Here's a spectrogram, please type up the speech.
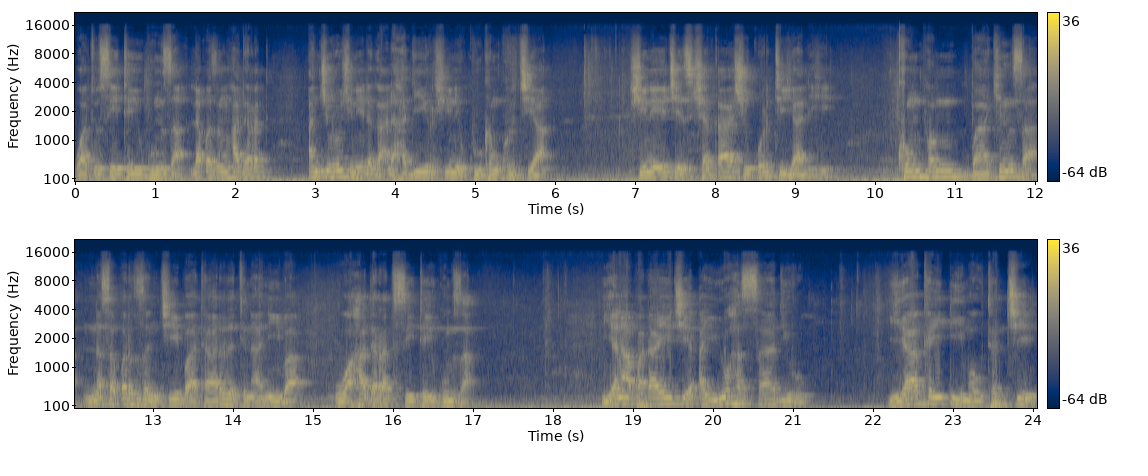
wato sai ta yi gumza. Lafazin hadarat an ciro shi ne daga alhadir shine kukan kurciya. Shine ya ce shaƙa shi kurtijalihi kumfan bakinsa na sabar zance ba tare da tunani ba. Wa hadarat sai ta yi gumza. Yana faɗa ya ce ayyuhas sadiru ya kai ɗimautacce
